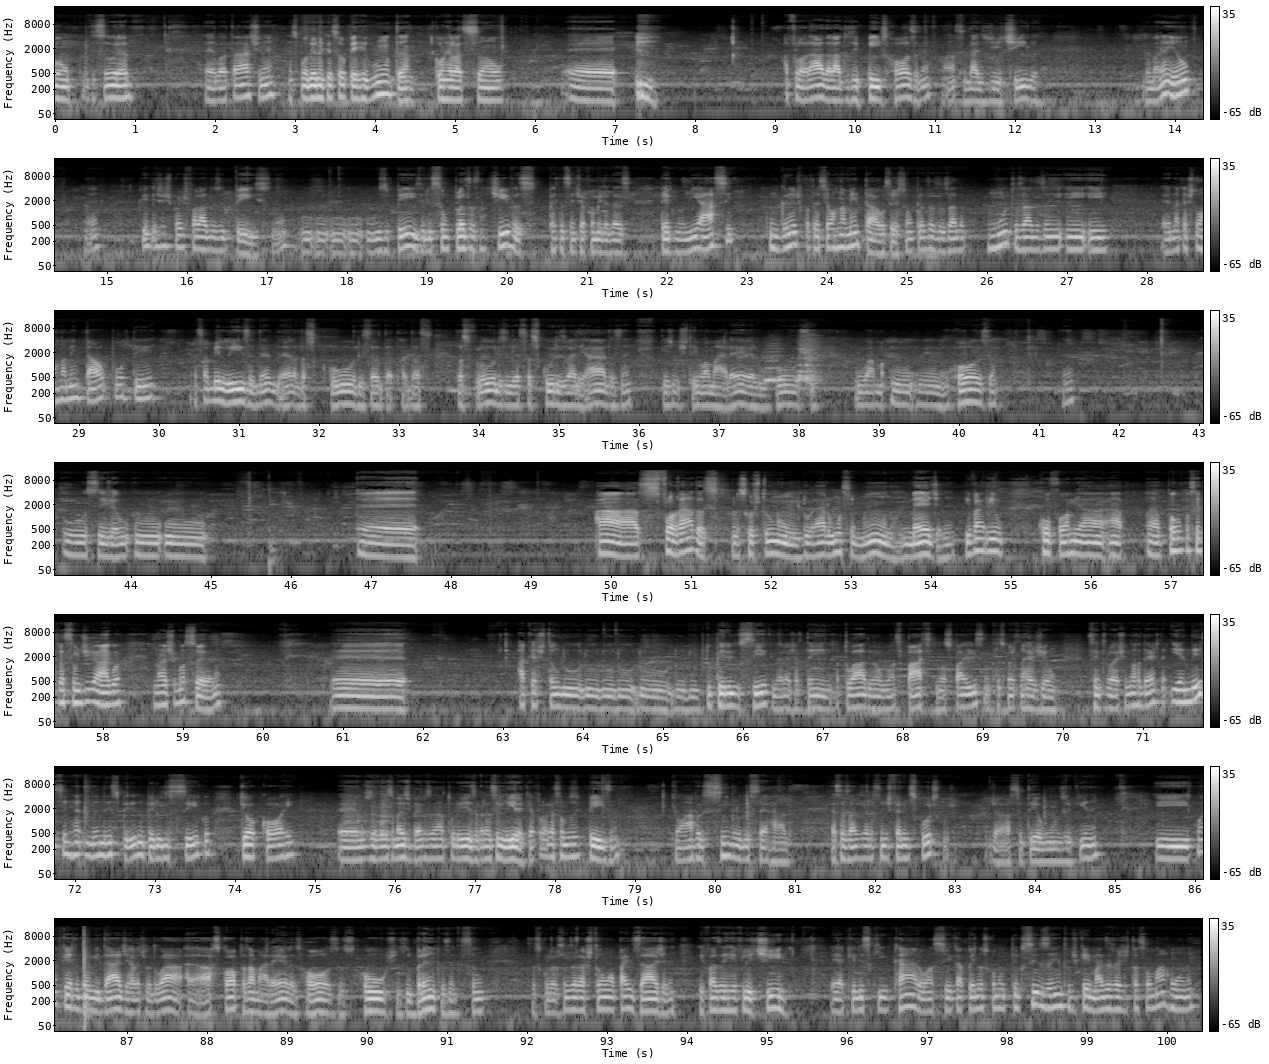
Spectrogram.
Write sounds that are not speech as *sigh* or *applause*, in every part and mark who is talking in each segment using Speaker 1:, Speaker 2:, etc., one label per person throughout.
Speaker 1: Bom, professora, é, boa tarde, né? Respondendo aqui a sua pergunta com relação é, *clears throat* à florada lá dos ipês rosa, né? Na cidade de Itinga, do Maranhão, né? O que, que a gente pode falar dos ipês? Né? O, o, o, os ipês, eles são plantas nativas pertencentes à família das Begoniaceae, com grande potencial ornamental, ou seja, são plantas usadas, muito usadas em, em, em é, na questão ornamental por ter essa beleza né, dela, das cores, da, da, das, das flores e essas cores variadas, né? Que a gente tem o amarelo, o roxo, o, o, o rosa, né? Ou seja, o, o, o é, as floradas elas costumam durar uma semana, em média, né? e variam conforme a, a, a pouca concentração de água na atmosfera. Né? É, a questão do, do, do, do, do período seco, né? ela já tem atuado em algumas partes do nosso país, né? principalmente na região centro-oeste e nordeste, né? e é nesse, nesse período, no período seco, que ocorre é, um dos eventos mais belos da natureza brasileira, que é a floração dos ipês, né? que é uma árvore símbolo do cerrado. Essas árvores elas têm diferentes cores, já citei algumas aqui, né? E com a queda da umidade relativa do ar, as copas amarelas, rosas, roxas e brancas, né, que são essas colorações, elas tomam a paisagem né, e fazem refletir é, aqueles que encaram a seca apenas como um tempo cinzento de queimadas e vegetação marrom. Né?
